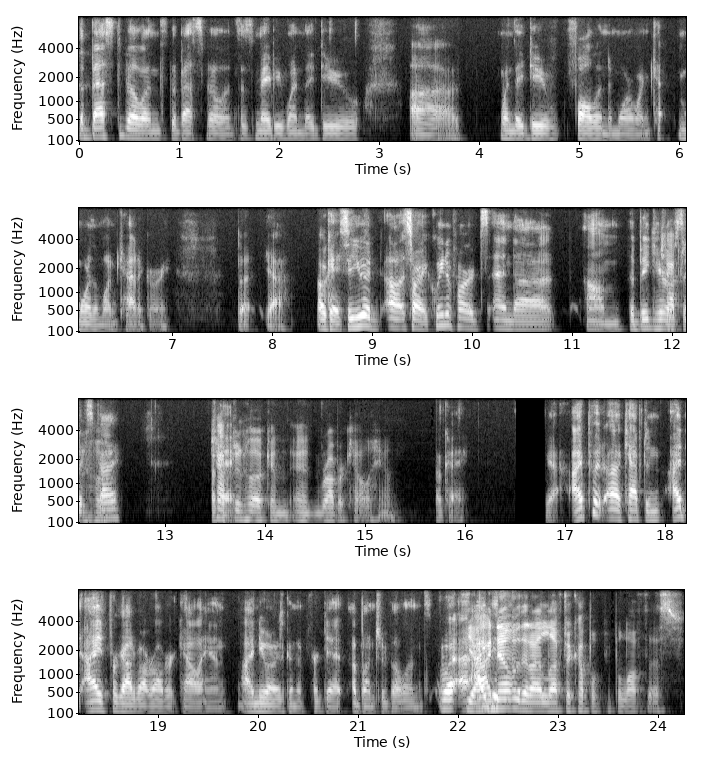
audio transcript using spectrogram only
the best villains the best villains is maybe when they do uh, when they do fall into more one ca- more than one category. But yeah. Okay, so you had uh, sorry, Queen of Hearts and uh, um, the Big Hero Captain Six Hook. guy. Okay. Captain Hook and, and Robert Callahan. Okay. Yeah, I put uh, Captain. I I forgot about Robert Callahan. I knew I was going to forget a bunch of villains. Well, Yeah, I, did- know that I left a couple people off this.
